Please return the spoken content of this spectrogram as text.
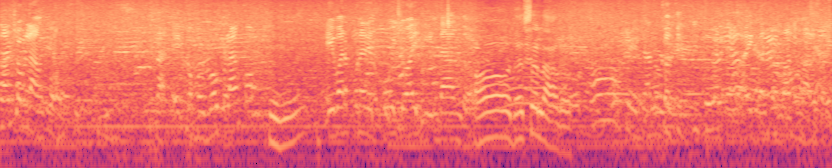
ganchos blancos, La- eh, como el rock blanco, Mhm. y van a poner el pollo ahí guindando. Oh, de ese lado. So, si, si tú ves, ahí están todos los animales ahí.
